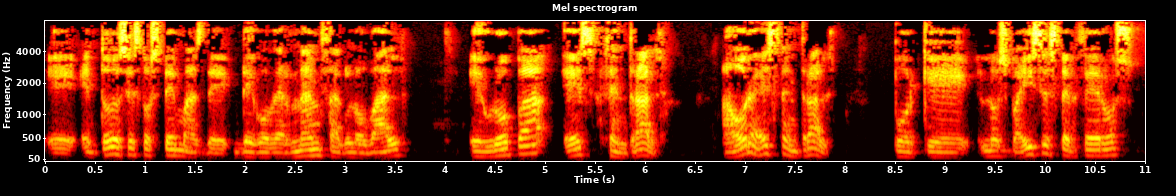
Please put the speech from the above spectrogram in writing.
eh, en todos estos temas de, gobernanza global, Europa es central. Ahora es central porque los países terceros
